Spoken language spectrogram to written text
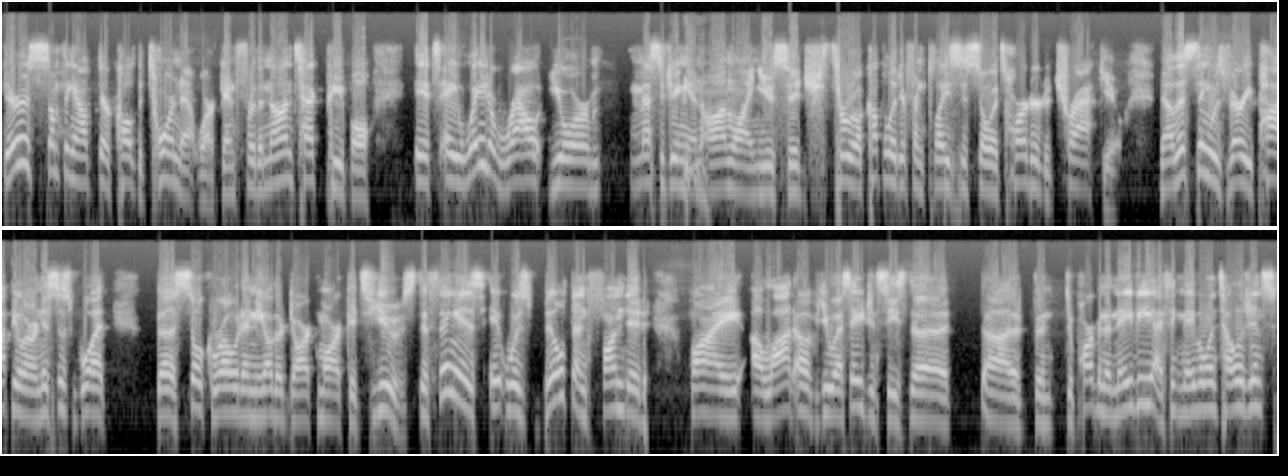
There is something out there called the Tor network, and for the non-tech people, it's a way to route your messaging and online usage through a couple of different places so it's harder to track you. Now, this thing was very popular, and this is what the Silk Road and the other dark markets used. The thing is, it was built and funded by a lot of U.S. agencies. The uh, the Department of Navy, I think Naval Intelligence,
